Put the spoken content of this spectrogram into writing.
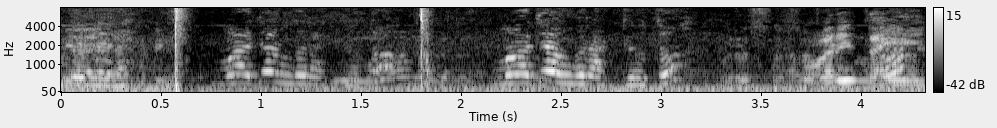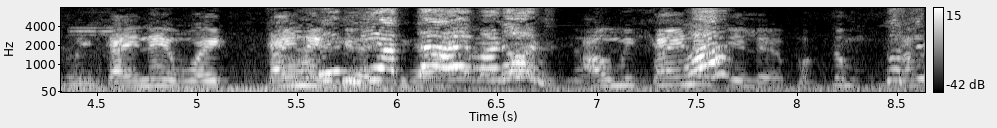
दिलेला माझ्या अंगावर ठेवतो माझ्या अंगावर ठेवतो सॉरी ताई मी काही नाही वाईट काही नाही अरे मी केलं आता आहे म्हणून अहो मी काही हा? नाही केलं फक्त दुसरी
